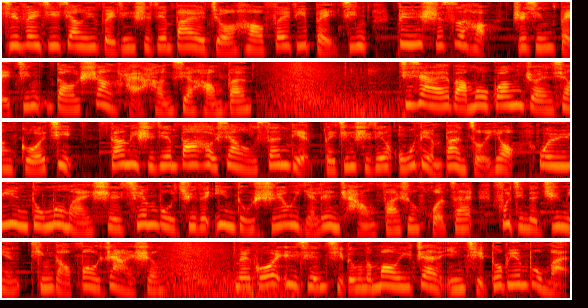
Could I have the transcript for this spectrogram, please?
新飞机将于北京时间八月九号飞抵北京，并于十四号执行北京到上海航线航班。接下来，把目光转向国际。当地时间八号下午三点，北京时间五点半左右，位于印度孟买市千步区的印度石油冶炼厂发生火灾，附近的居民听到爆炸声。美国日前启动的贸易战引起多边不满，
